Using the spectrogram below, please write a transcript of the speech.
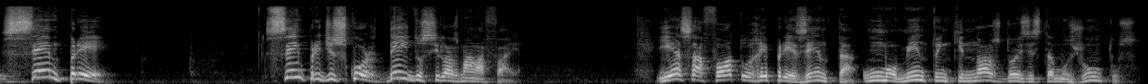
Sempre, sempre discordei do Silas Malafaia. E essa foto representa um momento em que nós dois estamos juntos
